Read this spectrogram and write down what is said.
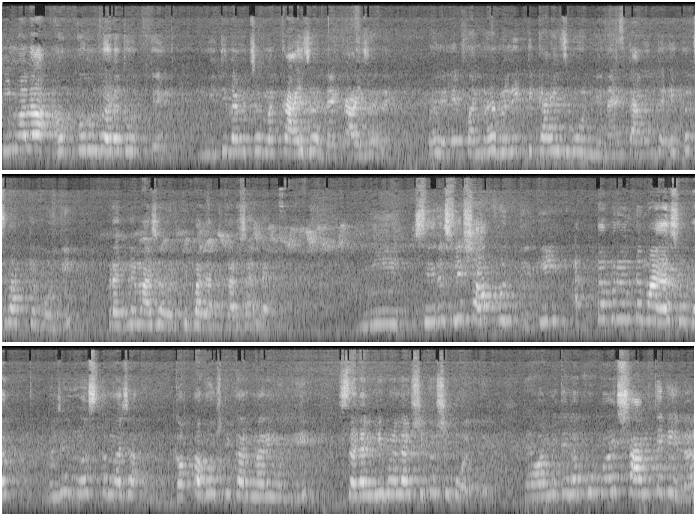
ती मला हक करून रडत होते. मी तिला विचारलं काय झालंय? काय झालंय? पहिले पंधरा मिनिट ती काहीच बोलली नाही. त्यानंतर एकच वाक्य बोलली प्रज्ञा माझ्यावरती बलात्कार झालाय. मी सिरियसली शॉक होती की आत्तापर्यंत माझ्यासोबत म्हणजे मस्त माझ्या गप्पा गोष्टी करणारी मुलगी सडनली मला अशी कशी बोलते. तेव्हा मी तिला खूप वेळ शांत केलं.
